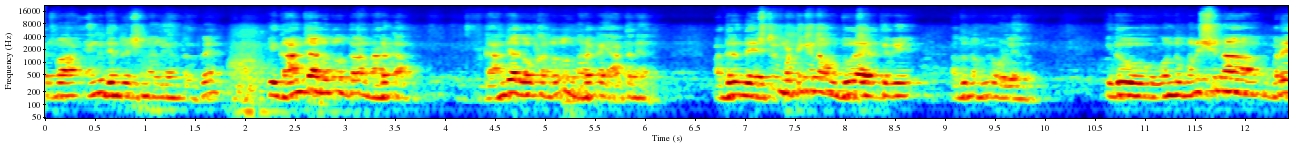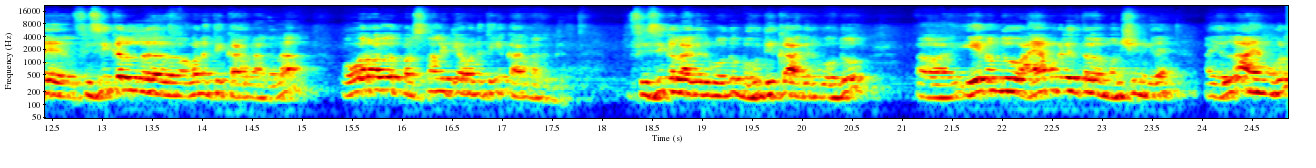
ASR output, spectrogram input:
ಅಥವಾ ಯಂಗ್ ಜನ್ರೇಷನಲ್ಲಿ ಅಂತಂದರೆ, ಈ ಗಾಂಜಾ ಅನ್ನೋದು ಒಂಥರ ನರಕ. ಗಾಂಜಾ ಲೋಕ ಅನ್ನೋದು ನರಕ ಯಾತನೆ ಅದು. ಅದರಿಂದ ಎಷ್ಟರ ಮಟ್ಟಿಗೆ ನಾವು ದೂರ ಇರ್ತೀವಿ, ಅದು ನಮಗೆ ಒಳ್ಳೆಯದು ಇದು ಒಂದು ಮನುಷ್ಯನ ಬರೀ ಫಿಸಿಕಲ್ ಅವನತಿ ಕಾರಣ ಆಗಲ್ಲ ಓವರ್ ಆಲ್ ಪರ್ಸ್ನಾಲಿಟಿ ಅವನತಿಗೆ ಕಾರಣ ಆಗುತ್ತೆ. ಫಿಸಿಕಲ್ ಆಗಿರ್ಬೋದು, ಬೌದ್ಧಿಕ ಆಗಿರ್ಬೋದು ಏನೊಂದು ಆಯಾಮಗಳಿರ್ತವೆ ಮನುಷ್ಯನಿಗೆ, ಆ ಎಲ್ಲ ಆಯಾಮಗಳು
